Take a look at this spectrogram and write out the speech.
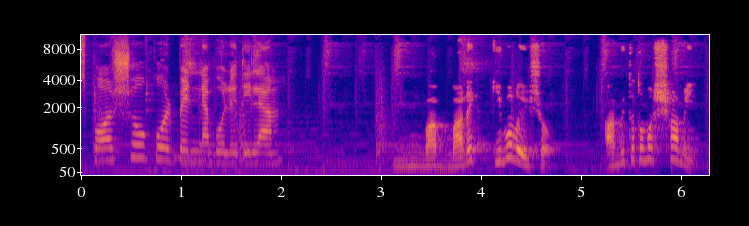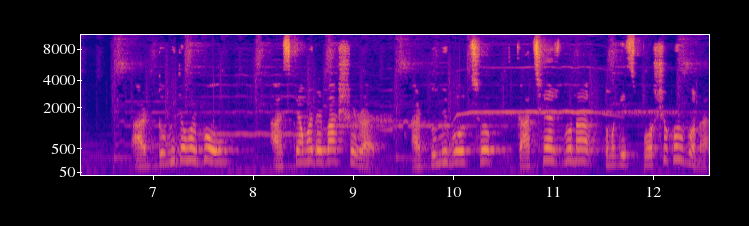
স্পর্শও করবেন না বলে দিলাম। মানে কি বলো এইসব? আমি তো তোমার স্বামী। আর তুমি তো আমার বউ আজকে আমাদের বাসর রাত। আর তুমি বলছো কাছে আসব না তোমাকে স্পর্শ করব না?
